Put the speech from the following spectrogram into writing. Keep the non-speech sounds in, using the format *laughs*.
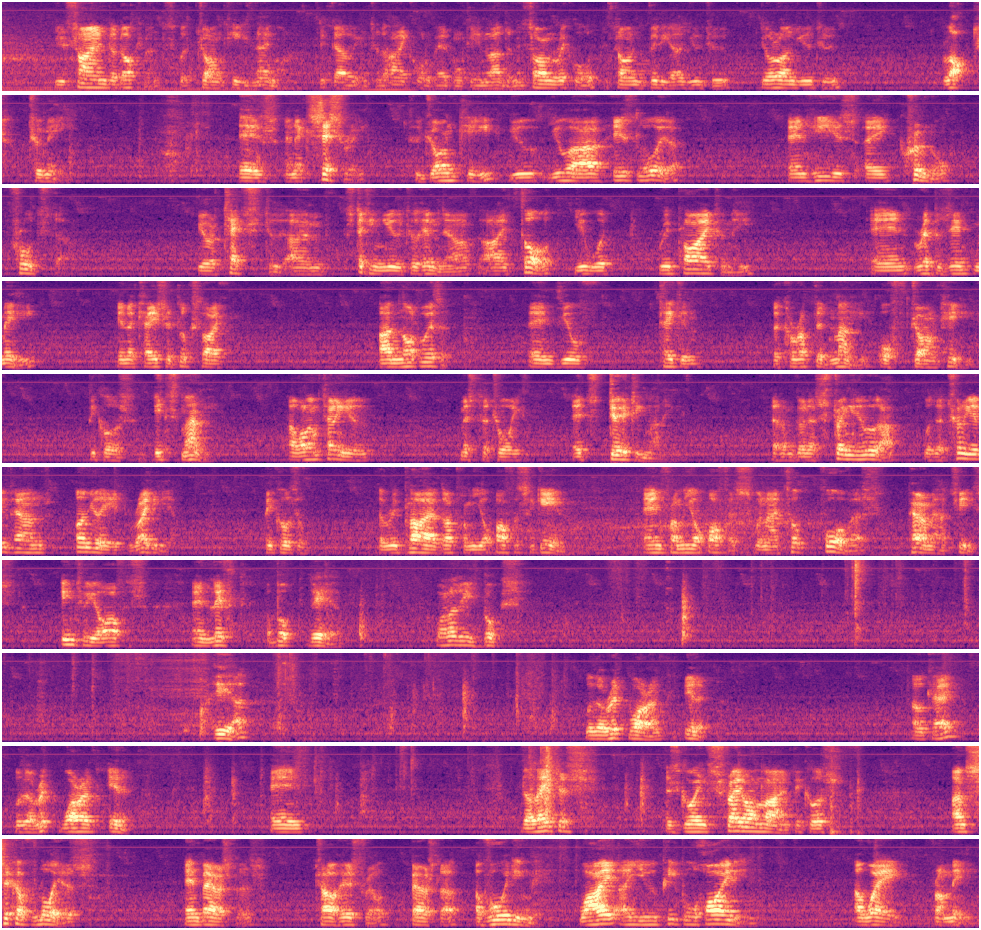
you signed the documents with John Key's name on it to go into the High Court of Admiralty in London. It's on record, it's on video, YouTube, you're on YouTube, locked to me as an accessory to John Key. You, you are his lawyer and he is a criminal fraudster. You're attached to, I'm sticking you to him now. I thought you would reply to me and represent me in a case it looks like I'm not with it and you've taken the corrupted money off John Key because it's money. Oh, well, I'm telling you, Mr. Troy, it's dirty money that I'm going to string you up with a trillion pounds on your head right here because of the reply I got from your office again and from your office when I took four of us, Paramount Chiefs, into your office and left a book there. One of these books here with a writ warrant in it. Okay? With a writ warrant in it. And the latest is going straight online because I'm sick of lawyers and barristers, Charles Hirschfeld, barrister, avoiding me. Why are you people hiding away from me?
